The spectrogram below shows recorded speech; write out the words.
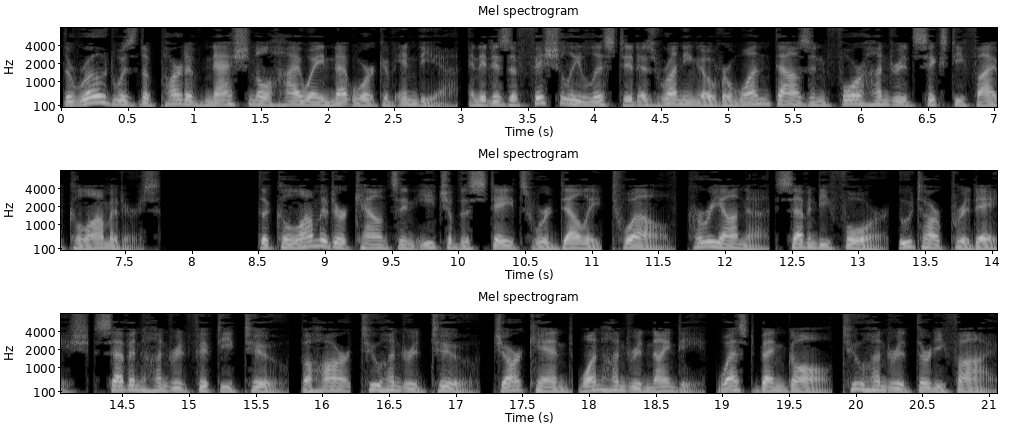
The road was the part of National Highway Network of India, and it is officially listed as running over 1,465 kilometres. The kilometre counts in each of the states were Delhi 12, Haryana 74, Uttar Pradesh 752, Bihar 202, Jharkhand 190, West Bengal 235.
